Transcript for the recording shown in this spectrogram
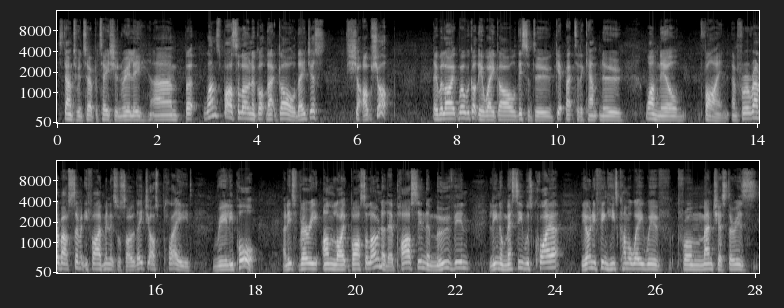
It's down to interpretation, really. Um, but once Barcelona got that goal, they just shut up shop. They were like, well, we got the away goal, this will do, get back to the Camp Nou, 1 0, fine. And for around about 75 minutes or so, they just played really poor. And it's very unlike Barcelona. They're passing, they're moving. Lionel Messi was quiet. The only thing he's come away with from Manchester is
